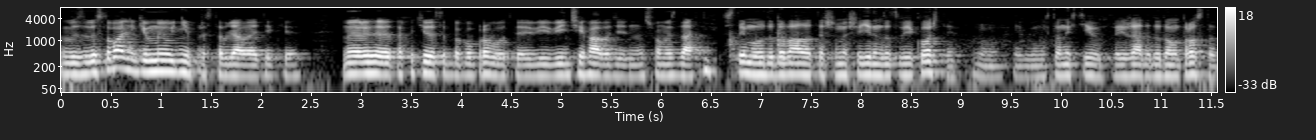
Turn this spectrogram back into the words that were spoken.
З веслувальників ми одні представляли тільки. Ми е, та хотіли себе попробувати в іншій галузі, на що ми здатні. Стимулу додавало те, що ми ще їдемо за свої кошти. Ну, якби ніхто не хотів приїжджати додому просто.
